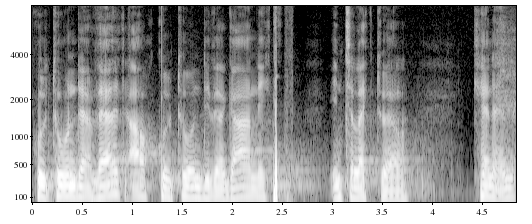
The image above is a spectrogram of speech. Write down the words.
Kulturen der Welt, auch Kulturen, die wir gar nicht intellektuell kennen.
